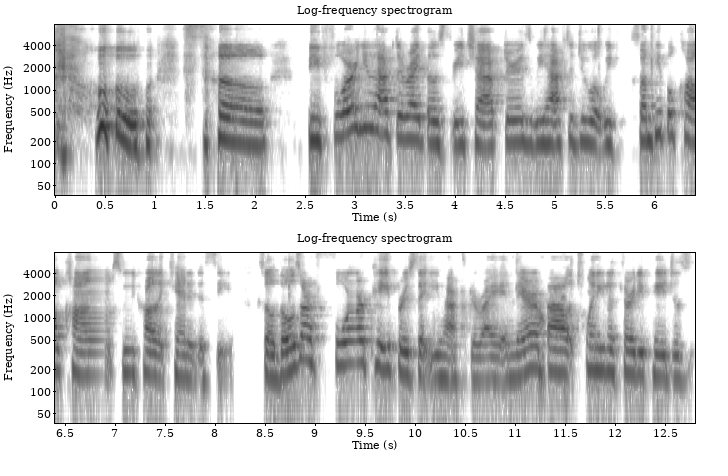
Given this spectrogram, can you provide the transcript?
so before you have to write those three chapters, we have to do what we some people call comps, we call it candidacy. So those are four papers that you have to write, and they're oh. about 20 to 30 pages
